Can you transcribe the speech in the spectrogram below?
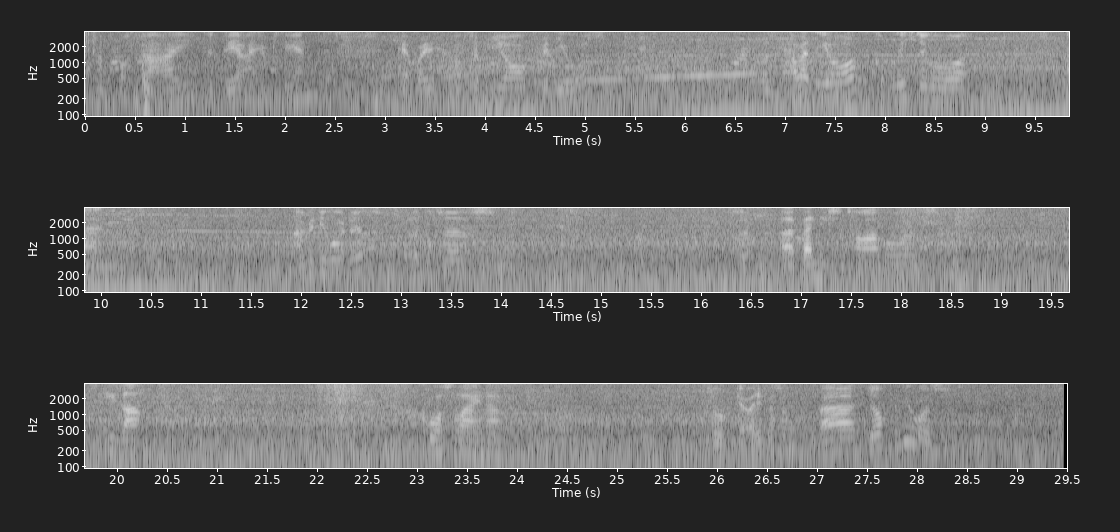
the Transport Guy. Today I am seeing get ready for some New York videos. Because I went to New York a couple of weeks ago and I videoed it, the buses, some uh, Benny's Towers, Caesar, liner. So get ready for some uh, New York videos.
